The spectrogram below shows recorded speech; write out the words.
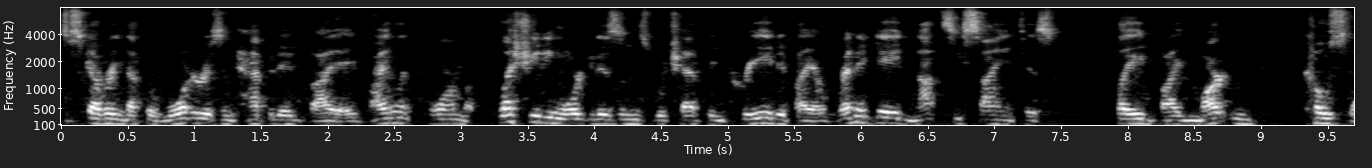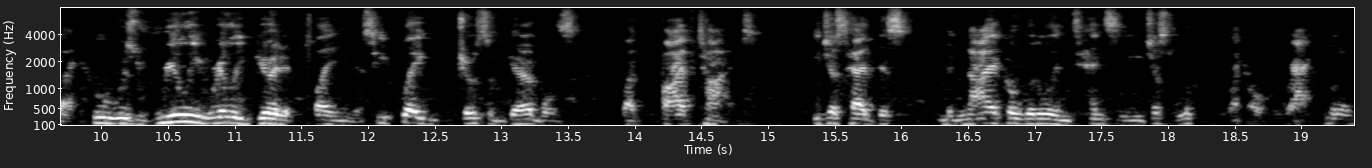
discovering that the water is inhabited by a violent form of flesh eating organisms which have been created by a renegade Nazi scientist played by Martin Kosleck, who was really, really good at playing this. He played Joseph Goebbels like five times. He just had this maniacal little intensity. He just looked like a rat, little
